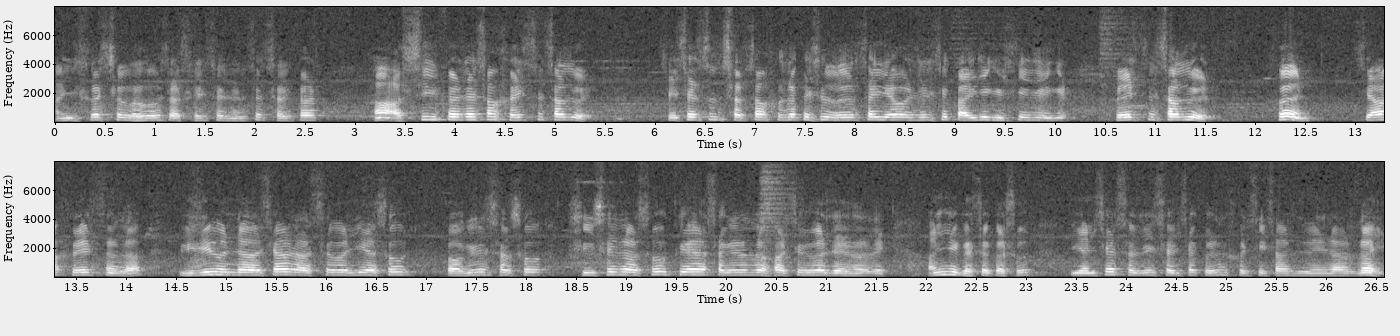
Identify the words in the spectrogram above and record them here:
आणि स्वच्छ भगवत असल्याच्या नंतर सरकार हा अस्थिर करण्याचा प्रयत्न चालू आहे. त्याच्यातून सत्ता फुलं कशी मिळवता याबद्दलची काळजी घेतली प्रयत्न चालू आहेत. पण त्या प्रयत्नाला विधिमंडळाच्या राष्ट्रवादी असो काँग्रेस असो शिवसेना असो किंवा सगळ्यांना पाठिंबा देणारे अन्य घटक असो यांच्या सदस्यांच्याकडून प्रतिसाद मिळणार नाही.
